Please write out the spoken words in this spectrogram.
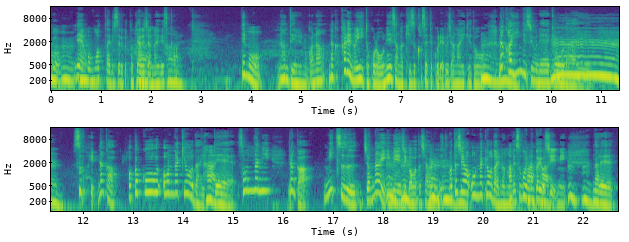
こうね、思ったりする時あるじゃないですか。はい。でも、なんて言うのかな？なんか彼のいいところをお姉さんが気づかせてくれるじゃないけど、仲いいんですよね、兄う弟。ん。すごい、なんか、男、女兄弟って、はそんなになんか、密じゃないイメージが私あるんです。私は女兄弟なので、あすごい仲良しになれ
